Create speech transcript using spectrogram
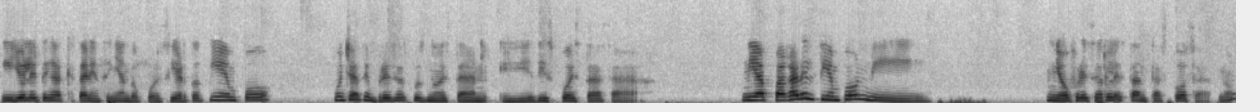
y yo le tenga que estar enseñando por cierto tiempo. Muchas empresas pues no están eh, dispuestas a ni a pagar el tiempo ni, ni ofrecerles tantas cosas, ¿no?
